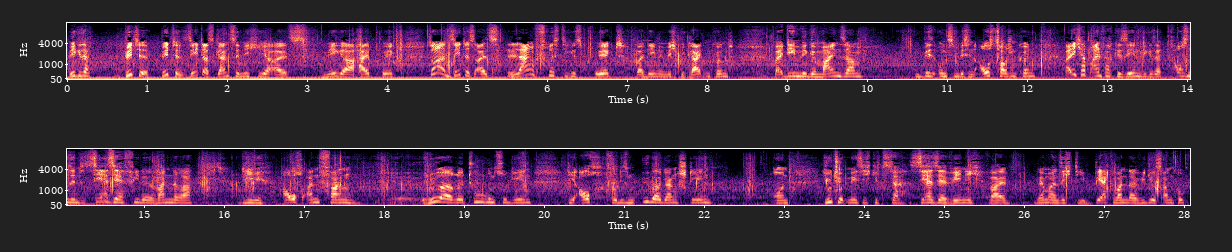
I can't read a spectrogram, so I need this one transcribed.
wie gesagt, bitte, bitte seht das Ganze nicht hier als mega Hype-Projekt, sondern seht es als langfristiges Projekt, bei dem ihr mich begleiten könnt, bei dem wir gemeinsam uns ein bisschen austauschen können, weil ich habe einfach gesehen, wie gesagt, draußen sind sehr, sehr viele Wanderer, die auch anfangen, äh, höhere Touren zu gehen, die auch vor diesem Übergang stehen. Und YouTube-mäßig gibt es da sehr, sehr wenig, weil wenn man sich die Bergwander-Videos anguckt,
